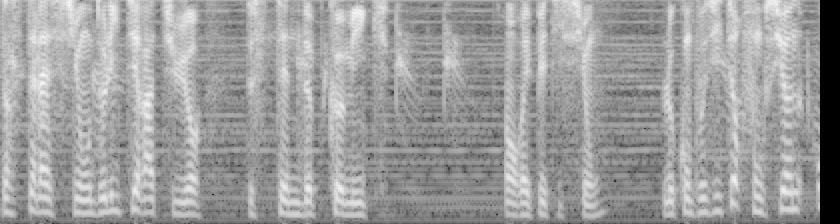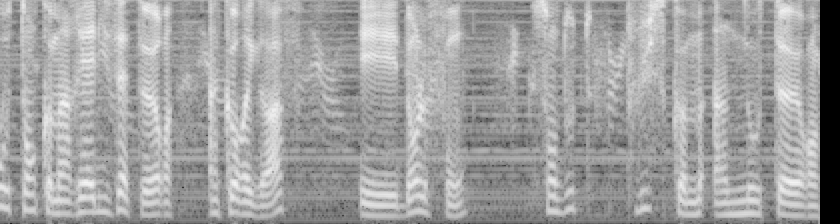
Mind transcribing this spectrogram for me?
d'installations, de littérature, de stand-up comique. En répétition, le compositeur fonctionne autant comme un réalisateur, un chorégraphe, et dans le fond, sans doute plus comme un auteur.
